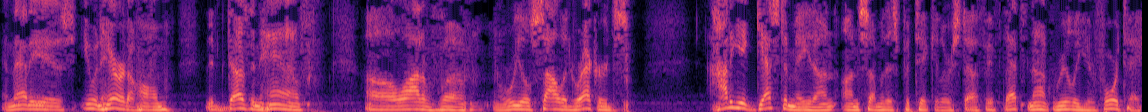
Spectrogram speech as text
and that is you inherit a home that doesn't have a lot of uh, real solid records. How do you guesstimate on, on some of this particular stuff if that's not really your forte?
